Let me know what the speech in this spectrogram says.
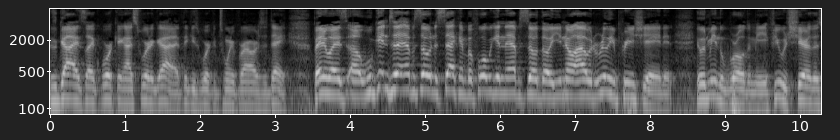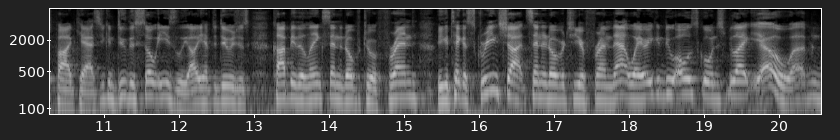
This guy's like working. I swear to God, I think he's working 24 hours a day. But anyways, uh, we'll get into the episode in a second. Before we get into the episode, though, you know, I would really appreciate it. It would mean the world to me if you would share this podcast. You can do this so easily. All you have to do is just copy the link, send it over to a friend friend. You can take a screenshot, send it over to your friend that way, or you can do old school and just be like, "Yo, I've been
